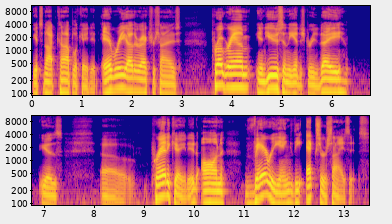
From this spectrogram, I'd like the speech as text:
It's not complicated. Every other exercise program in use in the industry today is uh, predicated on varying the exercises.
